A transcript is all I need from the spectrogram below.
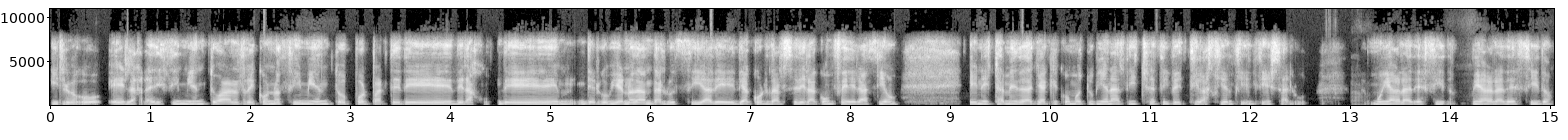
y luego el agradecimiento al reconocimiento por parte de, del gobierno de Andalucía de, acordarse de la Confederación en esta medalla que, como tú bien has dicho, es de investigación, ciencia y salud. Muy agradecido, muy agradecido.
